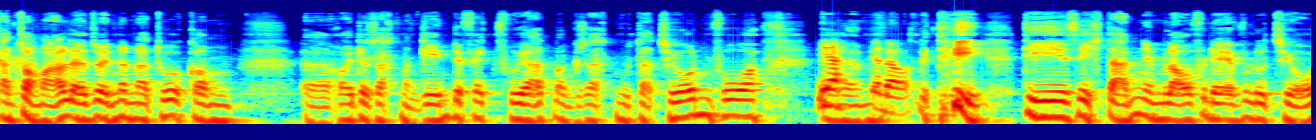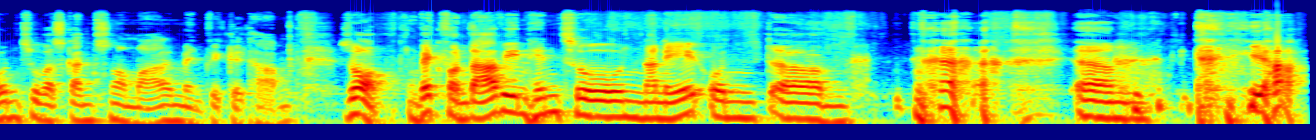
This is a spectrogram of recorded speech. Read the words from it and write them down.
ganz normal. Also in der Natur kommen äh, heute sagt man Gendefekt, früher hat man gesagt Mutationen vor, ja, ähm, genau. die, die sich dann im Laufe der Evolution zu was ganz Normalem entwickelt haben. So, weg von Darwin hin zu Nane und ähm, ähm, ja,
